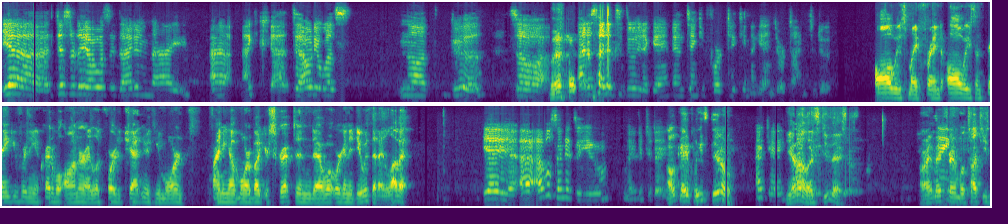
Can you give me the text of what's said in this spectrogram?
Yeah, yesterday I was at diet and I I, I uh, the audio was not good, so uh, I decided to do it again. And thank you for taking again your time to do it. Always, my friend, always, and thank you for the incredible honor. I look forward to chatting with you more and finding out more about your script and uh, what we're going to do with it. I love it. Yeah, yeah, yeah. I, I will send it to you maybe today. Okay, please do. Okay. Yeah, let's do this. All right, my Thank friend. We'll talk to you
